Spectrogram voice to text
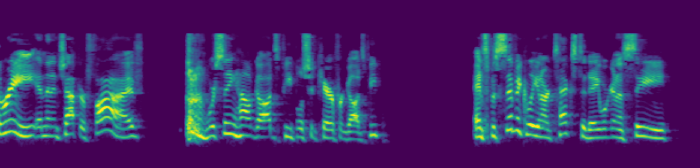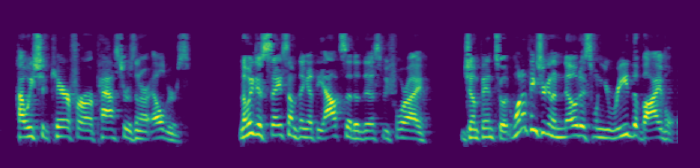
3. And then in chapter 5, we're seeing how God's people should care for God's people. And specifically in our text today, we're going to see how we should care for our pastors and our elders. Let me just say something at the outset of this before I jump into it. One of the things you're going to notice when you read the Bible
